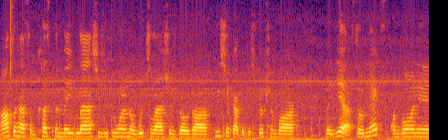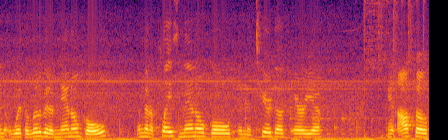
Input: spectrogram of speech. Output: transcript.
I also have some custom made lashes. If you want to know which lashes those are, please check out the description bar. But yeah, so next I'm going in with a little bit of nano gold. I'm going to place nano gold in the tear duct area. And also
